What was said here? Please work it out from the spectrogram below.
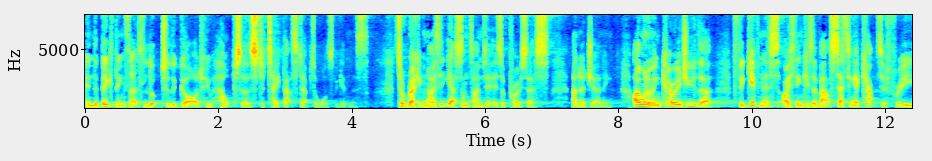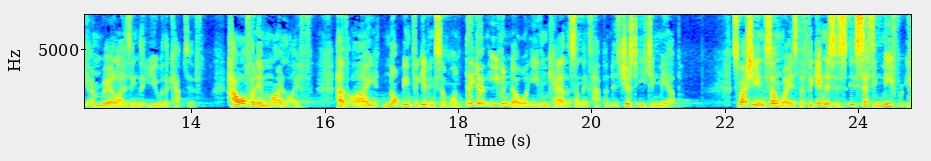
in the big things, let's look to the God who helps us to take that step towards forgiveness. To recognize that, yes, sometimes it is a process and a journey. I want to encourage you that forgiveness, I think, is about setting a captive free and realizing that you were the captive. How often in my life have I not been forgiving someone? They don't even know or even care that something's happened. It's just eating me up. So, actually, in some ways, the forgiveness is it's setting me free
